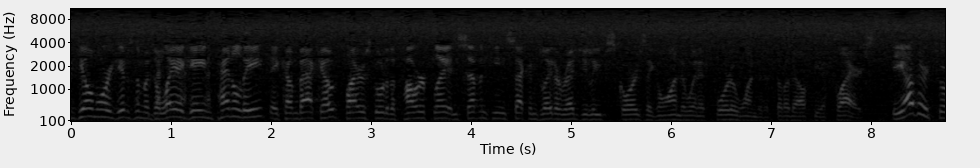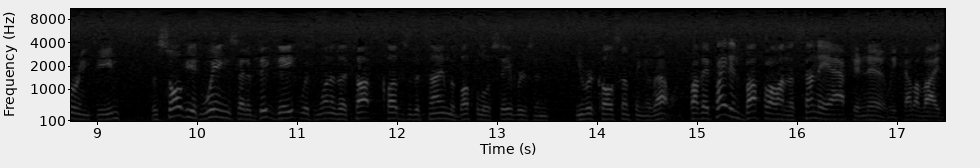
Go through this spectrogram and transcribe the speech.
Gilmour gives them a delay a game penalty. They come back out. Flyers go to the power play, and 17 seconds later, Reggie Leach scores. They go on to win it 4 to 1 to the Philadelphia Flyers. The other touring team, the Soviet Wings, had a big date with one of the top clubs of the time, the Buffalo Sabres, and you recall something of that one. Well, they played in Buffalo on a Sunday afternoon. We televised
